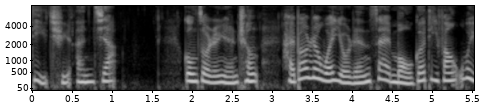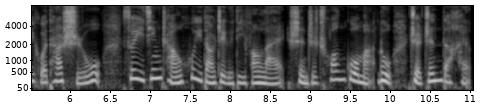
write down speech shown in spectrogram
地区安家。工作人员称，海豹认为有人在某个地方喂过它食物，所以经常会到这个地方来，甚至穿过马路。这真的很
